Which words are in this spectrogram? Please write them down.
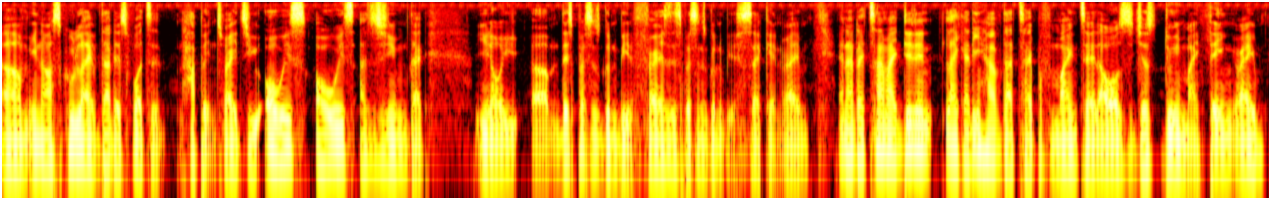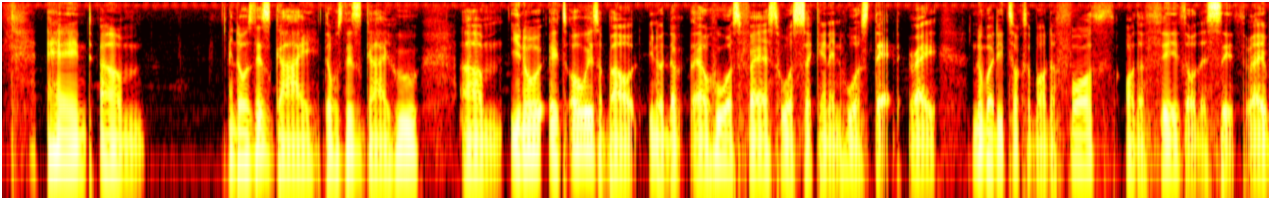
um, in our school life that is what it happens right? You always always assume that you know um, this person is going to be the first this person is going to be the second right? And at that time i didn't like i didn't have that type of mindset. I was just doing my thing right? And um and there was this guy there was this guy who um you know it's always about you know the, uh, who was first who was second and who was third right? Nobody talks about the fourth or the fifth or the sixth right?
